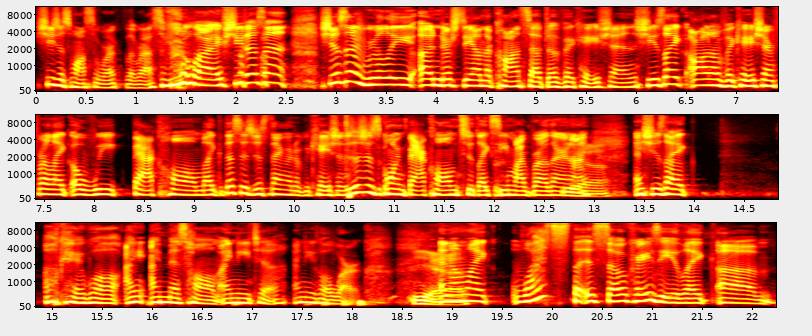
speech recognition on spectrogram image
she just wants to work the rest of her life. She doesn't she doesn't really understand the concept of vacation. She's like on a vacation for like a week back home. Like this is just not even a vacation. This is just going back home to like see my brother and Yeah. I. And she's like, Okay, well, I, I miss home. I need to I need to go work. Yeah. And I'm like, what? That is so crazy. Like, um,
